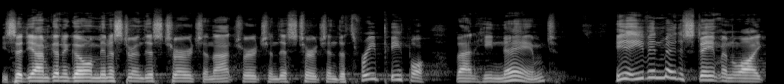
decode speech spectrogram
he said, yeah, I'm going to go and minister in this church and that church and this church. And the three people that he named, he even made a statement like,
